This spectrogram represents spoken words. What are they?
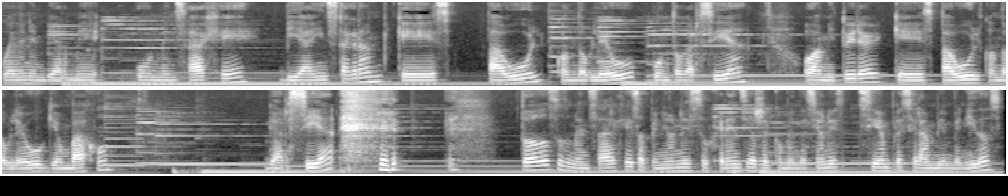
Pueden enviarme un mensaje vía Instagram que es paul con w garcía o a mi Twitter que es Paul con W-bajo García. Todos sus mensajes, opiniones, sugerencias, recomendaciones siempre serán bienvenidos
